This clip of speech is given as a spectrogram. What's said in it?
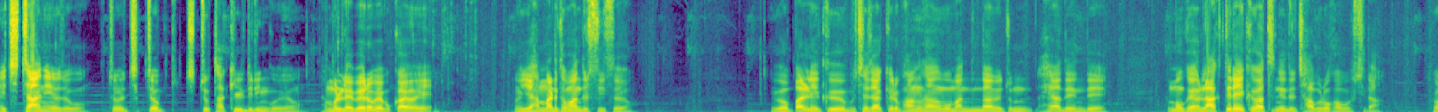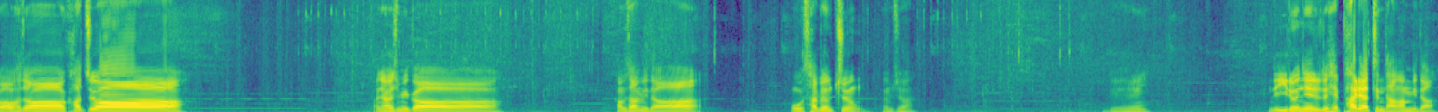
얘 치타 아니에요 저거. 저 직접 직접 다 길들인 거예요. 한번 레벨업 해볼까요, 얘? 어, 얘한 마리 더 만들 수 있어요. 이거 빨리 그 제작기로 방사능모 만든 다음에 좀 해야 되는데 한번 그냥 락드레이크 같은 애들 잡으러 가봅시다. 자, 가자, 가자. 안녕하십니까. 감사합니다. 오, 사변충. 잠시만. 네. 근데 이런 애들도 해파리아튼 당합니다.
